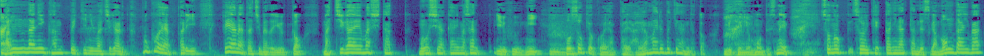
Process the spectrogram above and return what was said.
あんなに完璧に間違える。僕はやっぱり、フェアな立場で言うと、間違えました。申し訳ありませんというふうに、放送局はやっぱり謝るべきなんだというふうに思うんですね。はいはい、その、そういう結果になったんですが、問題は、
